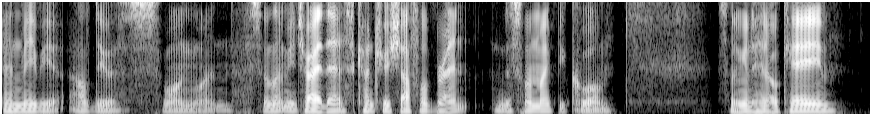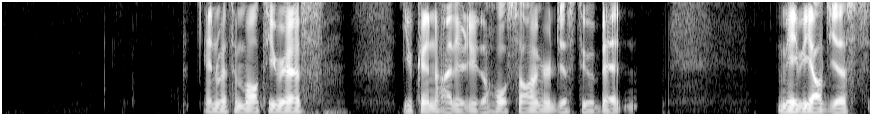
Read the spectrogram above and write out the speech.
and maybe I'll do a swung one. So let me try this country shuffle Brent. This one might be cool. So I'm going to hit OK. And with a multi riff, you can either do the whole song or just do a bit. Maybe I'll just,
